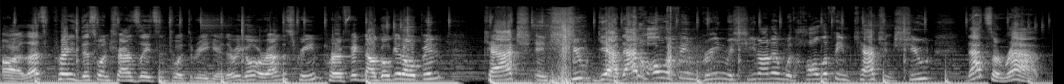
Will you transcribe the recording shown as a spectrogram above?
All right, let's pray this one translates into a three here. There we go. Around the screen. Perfect. Now go get open catch and shoot. Yeah, that Hall of Fame green machine on him with Hall of Fame catch and shoot, that's a wrap.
